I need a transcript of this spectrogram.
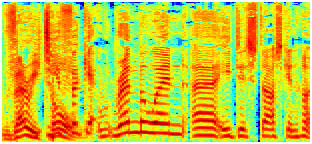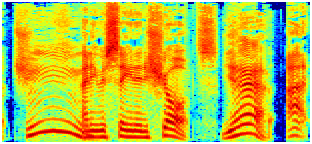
very tall. You forget. Remember when uh, he did Starsky and Hutch, Mm. and he was seen in shorts? Yeah, That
